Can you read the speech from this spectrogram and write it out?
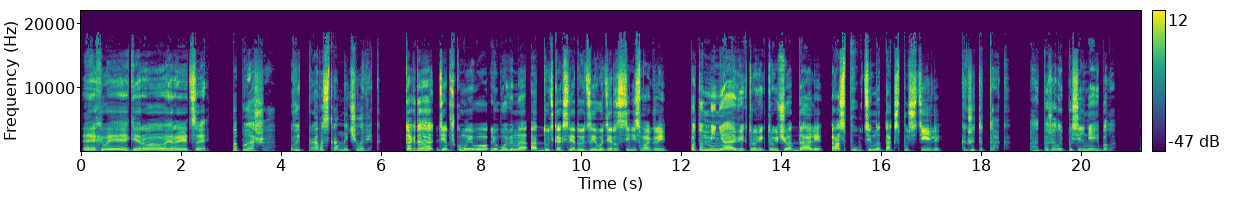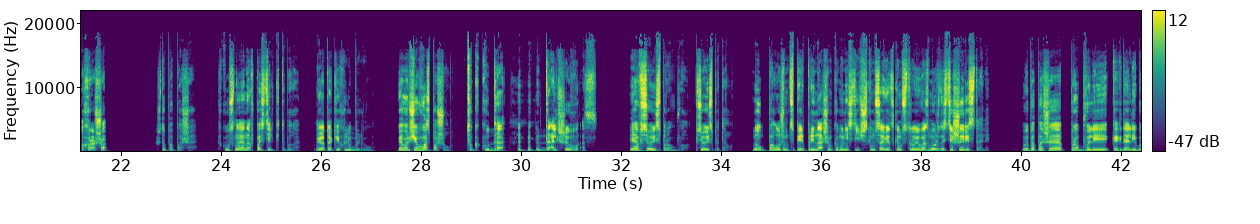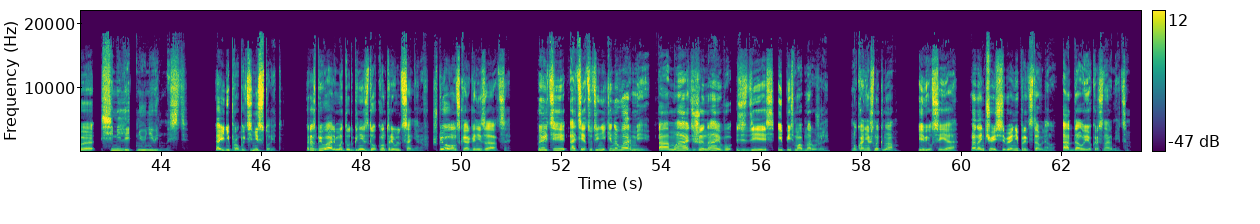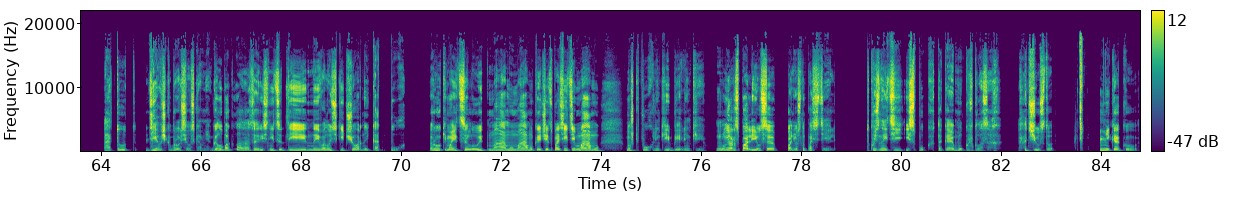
Эх вы, герой, рыцарь. Папаша, вы право странный человек. Тогда дедушку моего Любовина отдуть как следует за его дерзости не смогли. Потом меня Виктору Викторовичу отдали, Распутина так спустили. Как же это так? А это, пожалуй, посильнее было. А хороша. Что, папаша, вкусная она в постельке-то была. Я таких люблю. Я вообще в вас пошел. Только куда? Дальше вас. Я все испробовал, все испытал. Ну, положим, теперь при нашем коммунистическом советском строе возможности шире стали. Вы, папаша, пробовали когда-либо семилетнюю невинность? А и не пробуйте, не стоит. Разбивали мы тут гнездо контрреволюционеров. Шпионская организация. Понимаете, отец у Деникина в армии, а мать, жена его здесь, и письма обнаружили. Ну, конечно, к нам. Явился я. Она ничего из себя не представляла. Отдал ее красноармейцам. А тут девочка бросилась ко мне, голубоглазая, ресницы длинные, волосики черные, как пух. Руки мои целует, маму, маму, кричит, спасите маму. Ножки пухленькие, беленькие. Ну, я распалился, понес на постель. Такой, знаете, испуг, такая мука в глазах. А чувства никакого.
